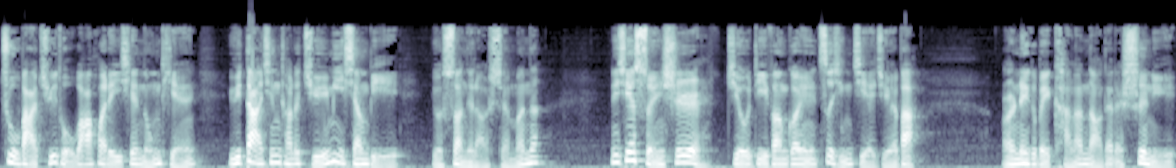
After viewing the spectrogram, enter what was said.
筑坝取土挖坏的一些农田，与大清朝的绝密相比，又算得了什么呢？那些损失，就由地方官员自行解决吧。而那个被砍了脑袋的侍女，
